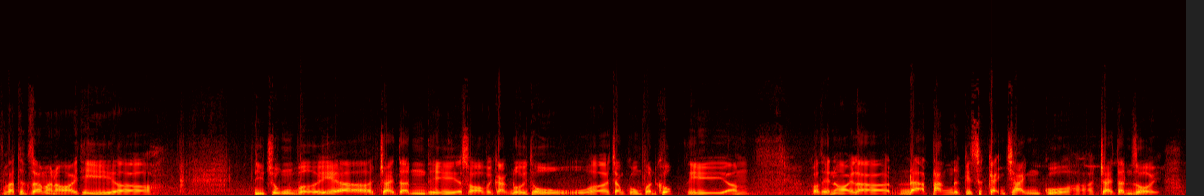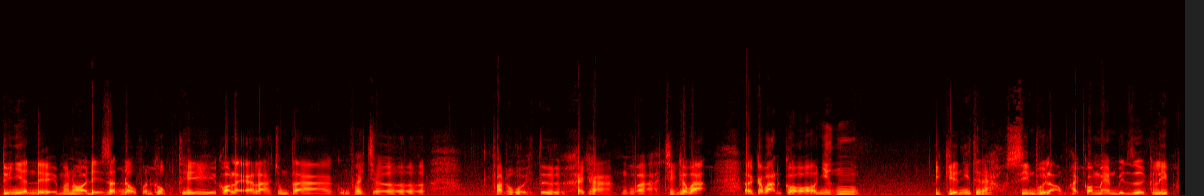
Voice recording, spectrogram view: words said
và thực ra mà nói thì uh, nhìn chung với uh, Triton thì so với các đối thủ uh, trong cùng phân khúc thì um, có thể nói là đã tăng được cái sức cạnh tranh của Triton rồi. Tuy nhiên để mà nói để dẫn đầu phân khúc thì có lẽ là chúng ta cũng phải chờ phản hồi từ khách hàng và chính các bạn. Ờ, các bạn có những ý kiến như thế nào? Xin vui lòng hãy comment bên dưới clip.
